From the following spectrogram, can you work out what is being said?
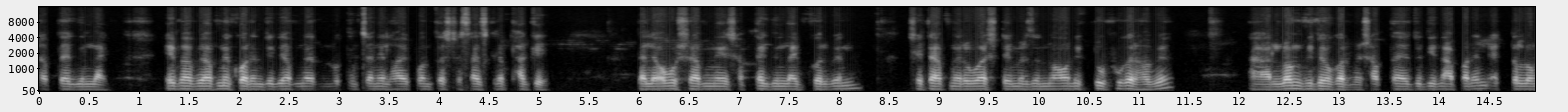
সপ্তাহে ১ দিন লাইভ। এভাবে আপনি করেন যদি আপনার নতুন চ্যানেল হয় ৫০ টা সাবস্ক্রাইব থাকে, তাহলে অবশ্যই আপনি সপ্তাহে ১ দিন লাইভ করবেন। সেটা আপনার ওয়াচ টাইমের জন্য অনেকটা উপকার হবে। আর লং ভিডিও করবেন। সপ্তাহে যদি না পারেন একটা লং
